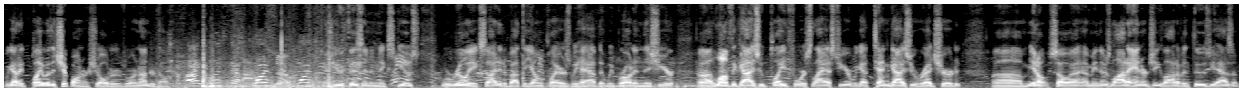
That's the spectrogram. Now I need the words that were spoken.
we got to play with a chip on our shoulders. We're an underdog. All right, one step, one step, one step. Youth isn't an excuse. We're really excited about the young players we have that we brought in this year. Uh, love the guys who played for us last year. We got 10 guys who redshirted. Um, you know, so, I mean, there's a lot of energy, a lot of enthusiasm.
